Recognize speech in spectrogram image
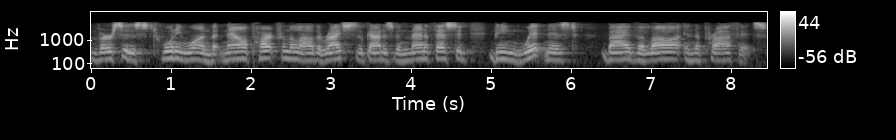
verses 21 but now, apart from the law, the righteousness of God has been manifested, being witnessed by the law and the prophets.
